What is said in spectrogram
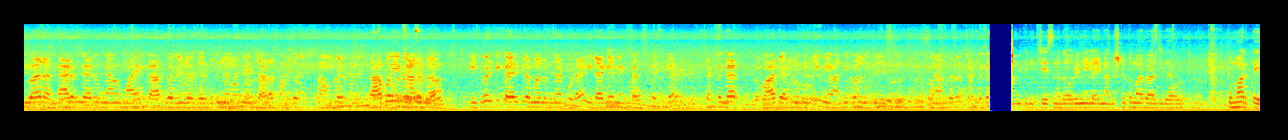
ఇవాళ మేడం గారు మా యొక్క ఆధ్వర్యంలో జరుగుతున్నందుకు మేము చాలా సంతోషిస్తూ ఉన్నాను రాబోయే కాలంలో ఎటువంటి కార్యక్రమాలు ఉన్నా కూడా ఇలాగే మేము కలిసికట్టుగా చక్కగా వార్డు అభివృద్ధికి మేము అన్ని పనులు చేస్తూ మేమందరూ చక్కగా మనకి విచ్చేసిన గౌరవనీయులైన విష్ణుకుమార్ రాజు గారు కుమార్తె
